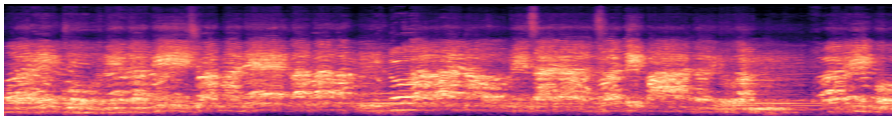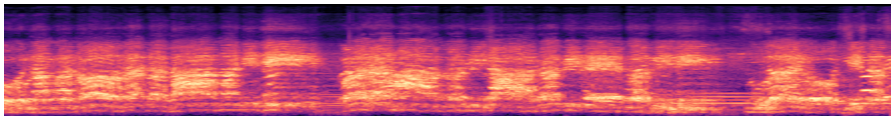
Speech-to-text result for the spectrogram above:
परिपूरितविश्वमनेकभवम् भवनौमि सरस्वतिपादयुगम् परिपूर्णमनोरथधामनिधि परमाकविचारविवेकविधि सुरयोषित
